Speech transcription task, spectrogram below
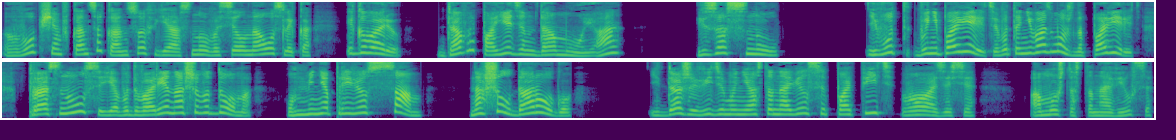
В общем, в конце концов, я снова сел на ослика и говорю, давай поедем домой, а? И заснул. И вот вы не поверите, в это невозможно поверить. Проснулся я во дворе нашего дома — он меня привез сам, нашел дорогу и даже, видимо, не остановился попить в оазисе, а может, остановился,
